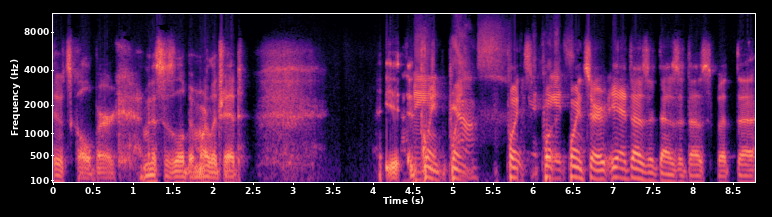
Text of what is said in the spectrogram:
It's Goldberg. I mean, this is a little bit more legit. Yeah, I mean, point point counts. points I think po- it's- points are yeah it does it does it does but uh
